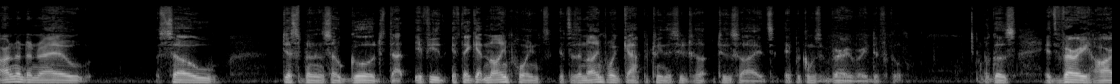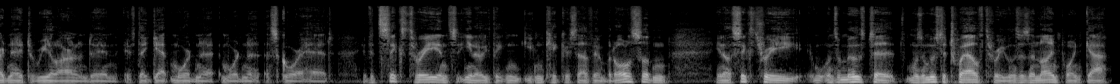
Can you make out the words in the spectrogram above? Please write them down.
Ireland are now so disciplined is so good that if you if they get nine points, if there's a nine point gap between the two two sides, it becomes very very difficult because it's very hard now to reel Ireland in if they get more than a more than a, score ahead. If it's six three and you know they can you can kick yourself in, but all of a sudden, you know six three once it moves to once it moves to twelve three, once there's a nine point gap.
